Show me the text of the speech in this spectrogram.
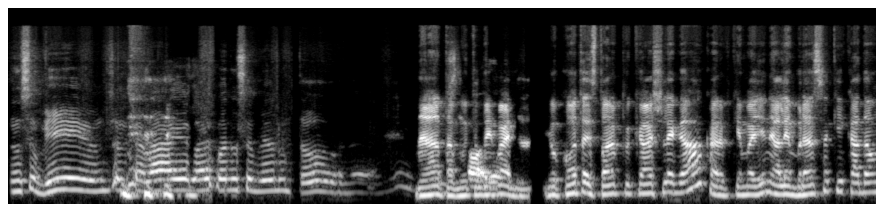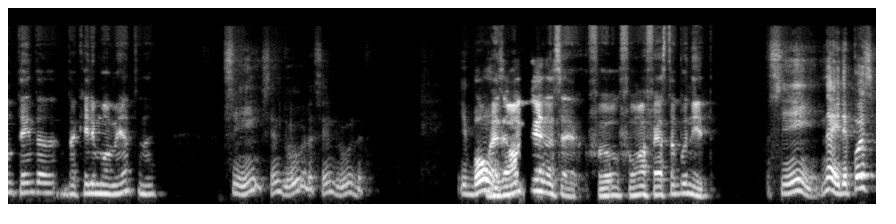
não subiu, não subiu lá, e agora quando subiu eu não tô. Né? Não, tá história. muito bem guardado. Eu conto a história porque eu acho legal, cara, porque imagina é a lembrança que cada um tem da, daquele momento, né? Sim, sem dúvida, sem dúvida. E bom. Mas é uma pena, foi, foi uma festa bonita. Sim, né? E depois,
